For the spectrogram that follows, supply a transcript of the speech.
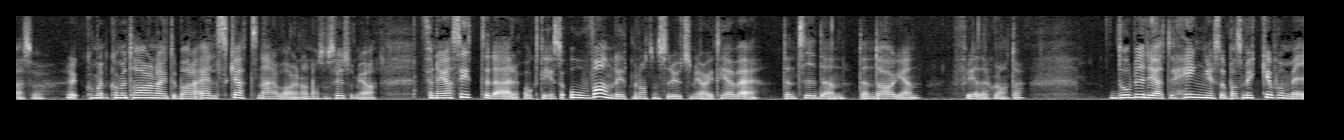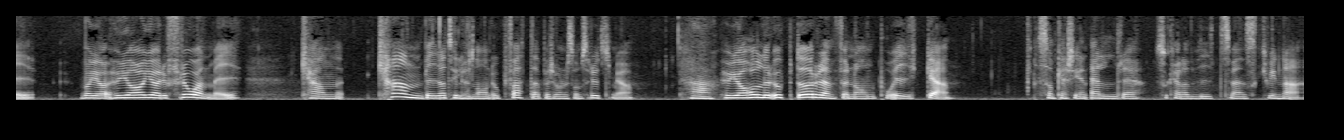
alltså, kom- kommentarerna har inte bara älskat närvaron av någon som ser ut som jag. För när jag sitter där och det är så ovanligt med någon som ser ut som jag i tv. Den tiden, den dagen, fredag klockan åtta. Då blir det att det hänger så pass mycket på mig. Jag, hur jag gör ifrån mig kan, kan bidra till hur någon uppfattar personer som ser ut som jag. Ha. Hur jag håller upp dörren för någon på ICA som kanske är en äldre så kallad vit svensk kvinna.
